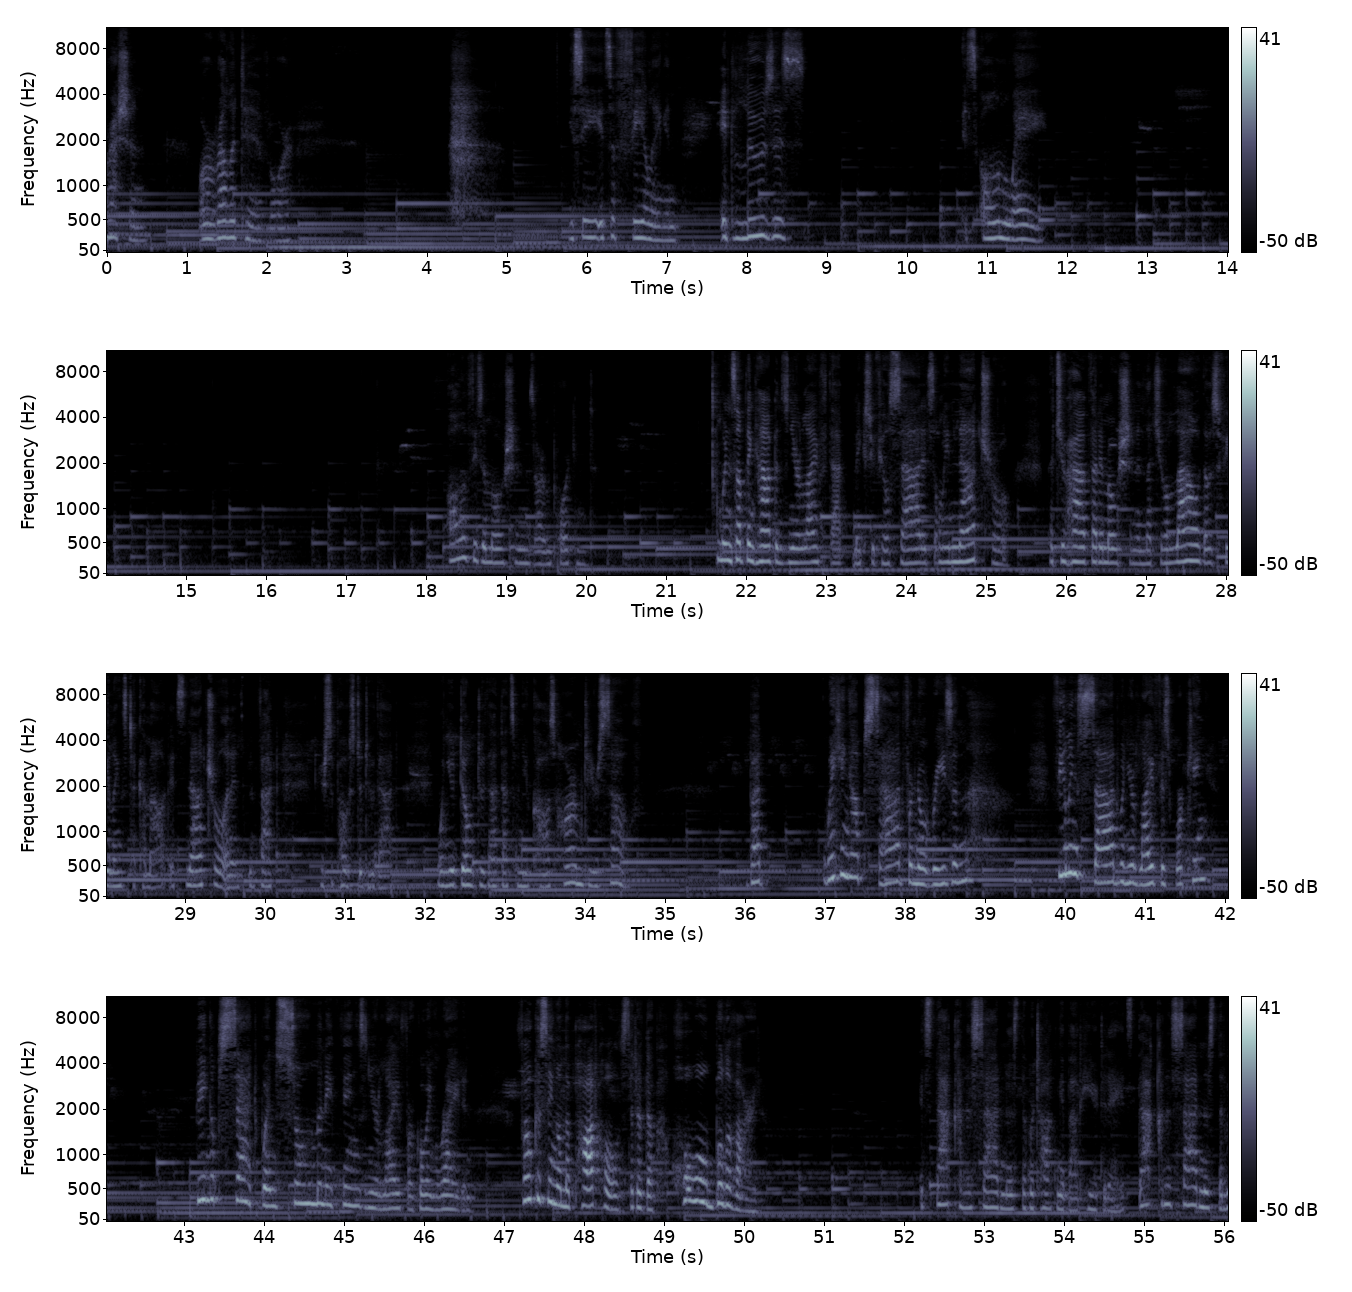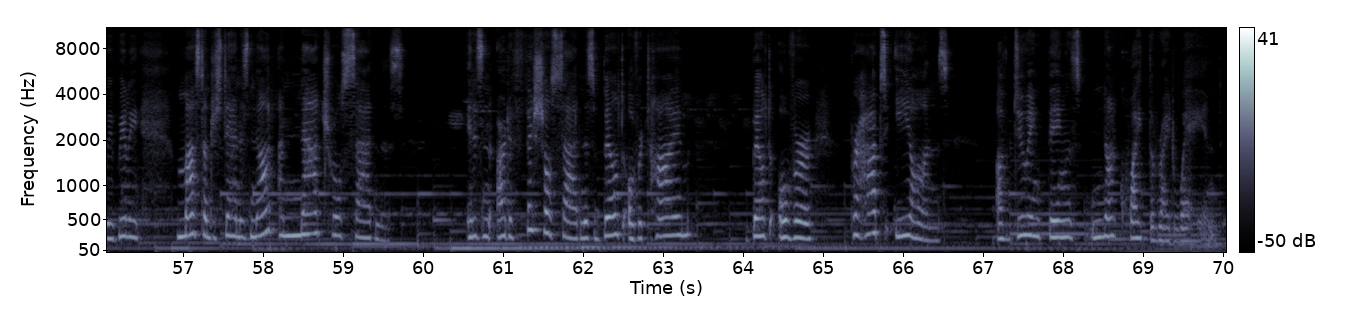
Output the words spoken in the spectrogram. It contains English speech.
expression or relative or you see it's a feeling and it loses its own way. All of these emotions are important. When something happens in your life that makes you feel sad it's only natural that you have that emotion and that you allow those feelings to come out. It's natural, and it's, in fact, you're supposed to do that. When you don't do that, that's when you cause harm to yourself. But waking up sad for no reason, feeling sad when your life is working, being upset when so many things in your life are going right, and focusing on the pothole instead of the whole boulevard it's that kind of sadness that we're talking about here today. It's that kind of sadness that we really must understand is not a natural sadness. It is an artificial sadness built over time, built over perhaps eons of doing things not quite the right way and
